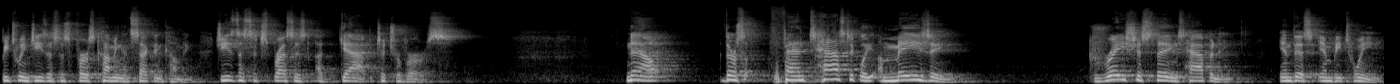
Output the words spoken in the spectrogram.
between Jesus' first coming and second coming. Jesus expresses a gap to traverse. Now, there's fantastically amazing, gracious things happening in this in between.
